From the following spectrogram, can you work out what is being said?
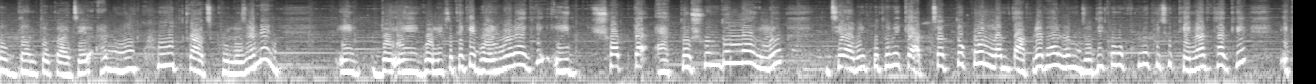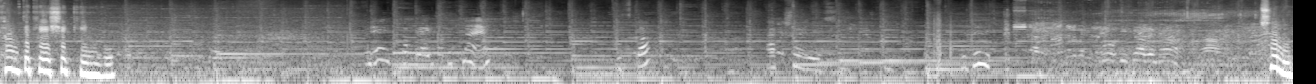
দুর্দান্ত কাজের আর নিখুঁত কাজগুলো, জানেন? এই এই গলিটা থেকে বেরোনোর আগে এই সবটা এত সুন্দর লাগল যে আমি প্রথমে ক্যাপচার তো করলাম, তারপরে ভাবলাম যদি কোনো কোনো কিছু কেনার থাকে, এখান থেকে এসে কিনবো। চলুন,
